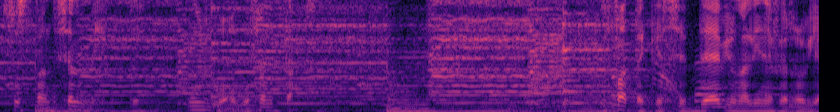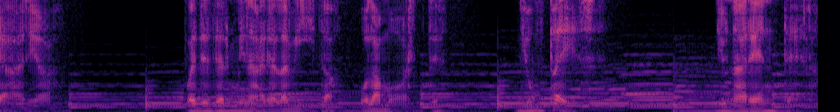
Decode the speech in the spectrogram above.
sostanzialmente un luogo fantasma. Il fatto è che se devi una linea ferroviaria, puoi determinare la vita o la morte di un paese, di un'area intera.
